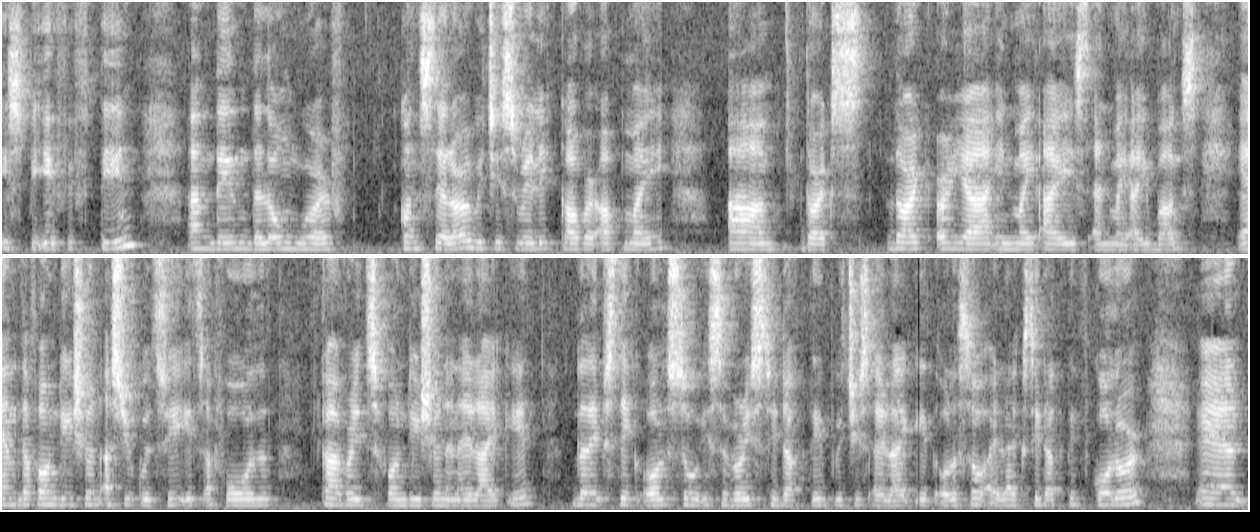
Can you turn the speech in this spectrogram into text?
SPF 15 and then the Longwear concealer which is really cover up my um, dark dark area in my eyes and my eye bags. And the foundation as you could see it's a full coverage foundation and I like it the lipstick also is very seductive which is I like it also. I like seductive color. And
